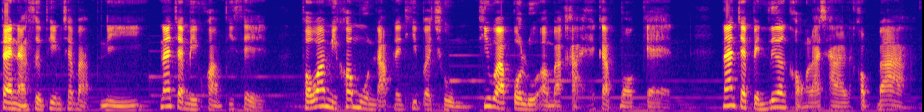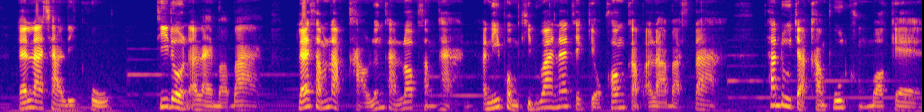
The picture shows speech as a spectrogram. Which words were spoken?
แต่หนังสือพิมพ์ฉบับนี้น่าจะมีความพิเศษ เพราะว่ามีข้อมูลลับในที่ประชุม ที่วาโปลูเอามาขายให้กับมอร์แกน น่าจะเป็นเรื่องของราชาคอบบ้า และราชาลิคุที่โดนอะไรมาบ้าง และสำหรับข่าวเรื่องการลอบสังหาร อันนี้ผมคิดว่าน่าจะเกี่ยวข้องกับอาราบัสตาถ้าดูจากคำพูดของมอร์แกน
